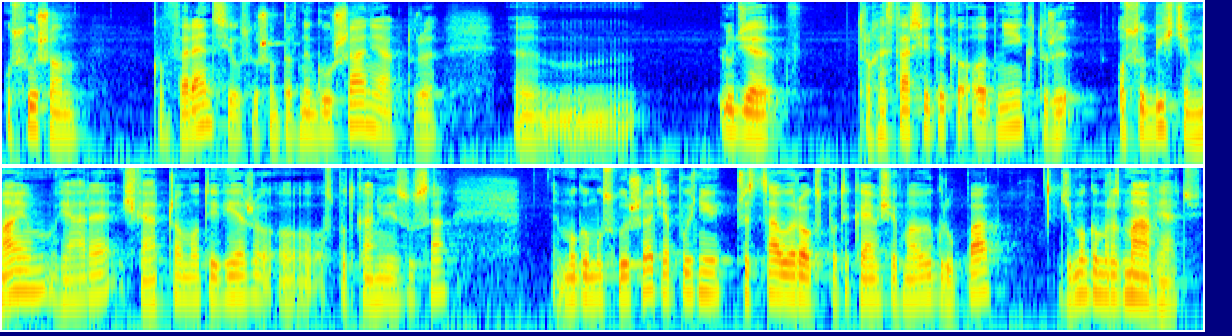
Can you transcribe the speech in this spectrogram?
usłyszą konferencje, usłyszą pewne głoszenia, które ludzie trochę starsi tylko od nich, którzy osobiście mają wiarę, świadczą o tej wierze, o, o spotkaniu Jezusa, mogą usłyszeć, a później przez cały rok spotykają się w małych grupach, gdzie mogą rozmawiać,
